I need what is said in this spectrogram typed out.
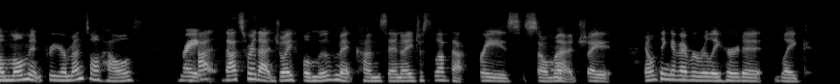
a moment for your mental health right that, that's where that joyful movement comes in i just love that phrase so oh. much i i don't think i've ever really heard it like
